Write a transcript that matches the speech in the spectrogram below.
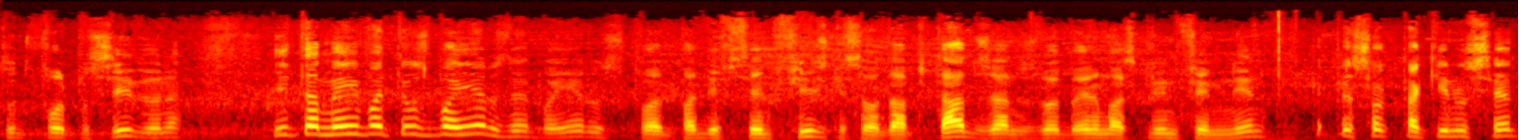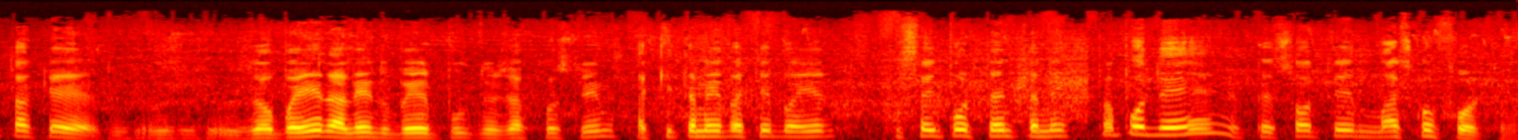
tudo for possível, né? E também vai ter os banheiros, né? Banheiros para deficiente físico, que são adaptados já nos dois banheiros masculino e feminino. A pessoa que está aqui no centro, tá, quer usar o banheiro, além do banheiro público que nós já construímos, aqui também vai ter banheiro. Isso é importante também para poder o pessoal ter mais conforto. Né?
